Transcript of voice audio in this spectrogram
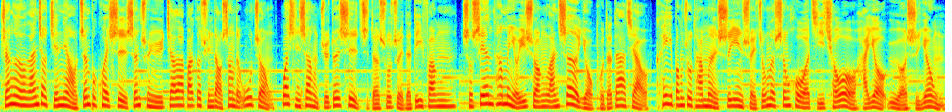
然而，蓝脚尖鸟真不愧是生存于加拉巴哥群岛上的物种，外形上绝对是值得说嘴的地方。首先，它们有一双蓝色有蹼的大脚，可以帮助它们适应水中的生活及求偶，还有。育儿使用。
